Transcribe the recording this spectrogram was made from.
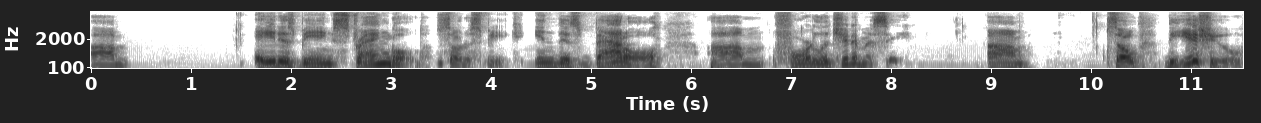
um, aid is being strangled, so to speak, in this battle um, for legitimacy. Um, so the issue,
